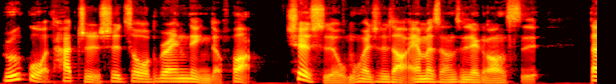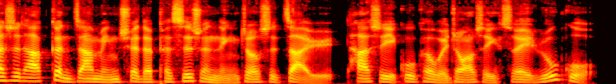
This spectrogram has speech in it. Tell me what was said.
如果它只是做 branding 的话，确实我们会知道 Amazon 这间公司，但是它更加明确的 positioning 就是在于它是以顾客为重要性，所以如果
